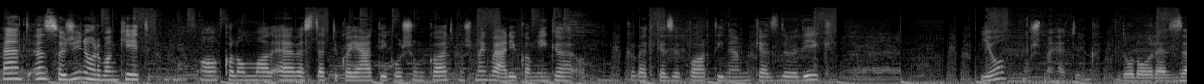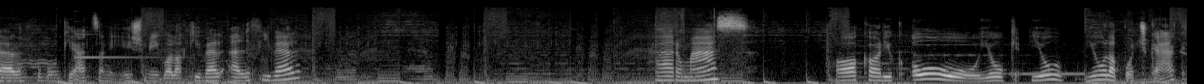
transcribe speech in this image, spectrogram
Hát ez, hogy zsinórban két alkalommal elvesztettük a játékosunkat, most megvárjuk, amíg a következő parti nem kezdődik. Jó, most mehetünk. Dolorezzel fogunk játszani, és még valakivel, Elfivel. Három ász. Ha akarjuk... Ó, jó, jó, jó lapocskák.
